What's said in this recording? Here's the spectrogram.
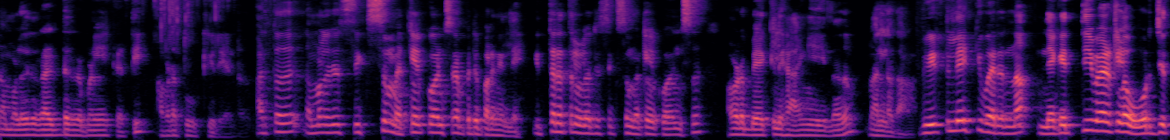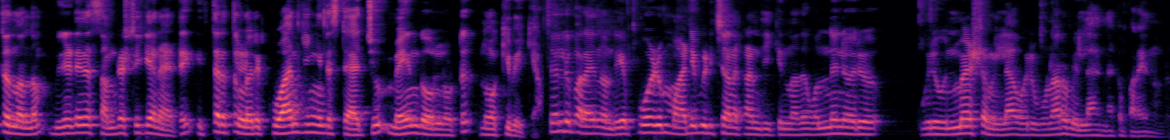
നമ്മളൊരു റെഡ് റിബണിൽ കെട്ടി അവിടെ തൂക്കിയിടേണ്ടത്. അടുത്തത് നമ്മളൊരു സിക്സ് മെറ്റൽ കോയിൻസിനെ പറ്റി പറഞ്ഞില്ലേ? ഇത്തരത്തിലുള്ളൊരു സിക്സ് മെറ്റൽ കോയിൻസ് അവിടെ ബേക്കിൽ ഹാങ് ചെയ്യുന്നതും നല്ലതാണ്. വീട്ടിലേക്ക് വരുന്ന നെഗറ്റീവായിട്ടുള്ള ഊർജത്തിൽ നിന്നും വീടിനെ സംരക്ഷിക്കാനായിട്ട് ഇത്തരത്തിലുള്ള ഒരു ക്വാൻകിങ്ങിന്റെ സ്റ്റാച്ചു മെയിൻ ഡോറിലോട്ട് നോക്കി വെക്കാം. ചിലർ പറയുന്നുണ്ട് എപ്പോഴും മടി പിടിച്ച് നടക്കാണ്ടിരിക്കുന്നത് ഒന്നിനൊരു ഒരു ഉന്മേഷമില്ല ഒരു ഉണർവില്ല എന്നൊക്കെ പറയുന്നുണ്ട്.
